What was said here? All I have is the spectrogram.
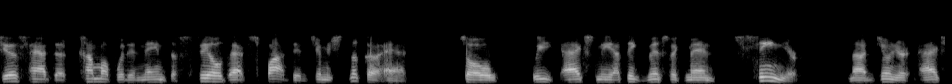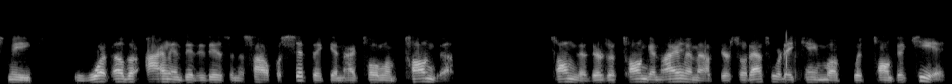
just had to come up with a name to fill that spot that Jimmy Snuka had. So we asked me, I think Vince McMahon Senior, not Junior, asked me what other island that it is in the South Pacific, and I told him Tonga. Tonga. There's a Tongan island out there, so that's where they came up with Tonga Kid,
